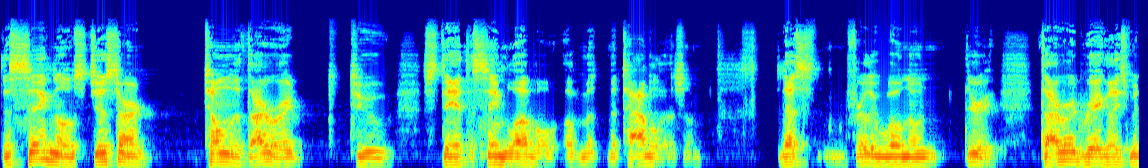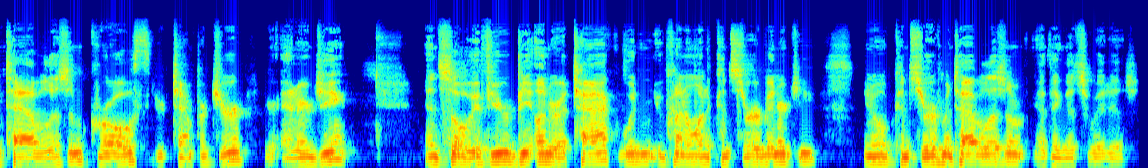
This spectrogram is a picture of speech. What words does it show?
the signals just aren't telling the thyroid to stay at the same level of me- metabolism. That's fairly well known theory. Thyroid regulates metabolism, growth, your temperature, your energy. And so if you're be under attack, wouldn't you kind of want to conserve energy? You know, conserve metabolism? I think that's the way it is.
